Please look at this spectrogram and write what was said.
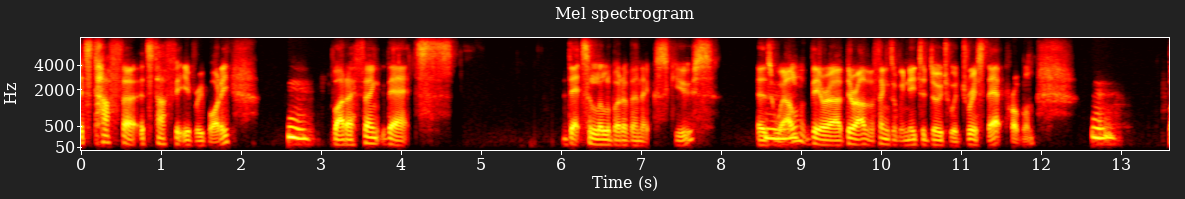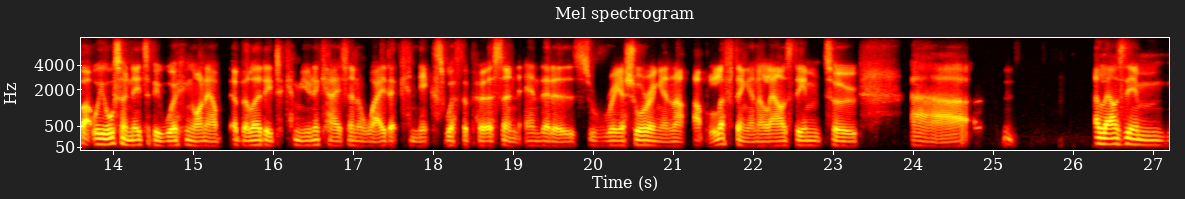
it's tough for it's tough for everybody. Mm. But I think that's that's a little bit of an excuse as mm. well. There are there are other things that we need to do to address that problem. Mm. But we also need to be working on our ability to communicate in a way that connects with the person and that is reassuring and uplifting and allows them to uh, allows them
